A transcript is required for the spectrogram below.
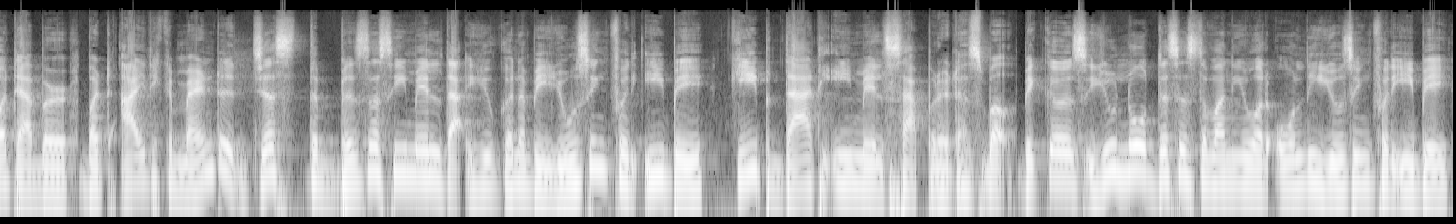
whatever, but I recommend just the business email that you're gonna be using for eBay keep that email separate as well because you know this is the one you are only using for eBay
